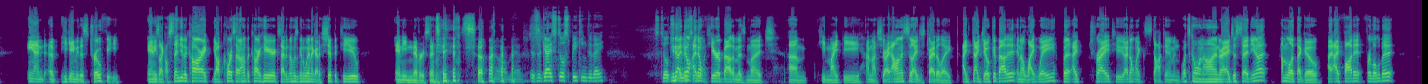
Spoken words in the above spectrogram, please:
And uh, he gave me this trophy. And he's like i'll send you the car. I, of course i don't have the car here because i didn't know who's going to win. I got to ship it to you and he never sent it. So oh man, is the guy still speaking today? Still, you know i don't i don't hear about him as much. Um he might be i'm not sure. I honestly i just try to like I, I joke about it in a light way but i try to i don't like stalk him and what's going on right? I just said you know what? I'm gonna let that go. I, I fought it for a little bit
